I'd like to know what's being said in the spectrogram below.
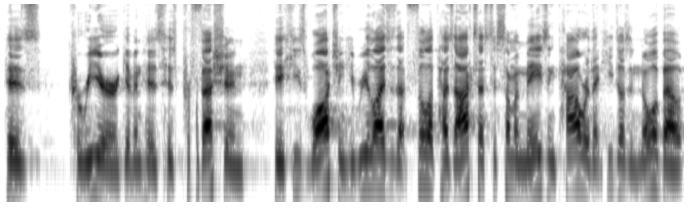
his career, given his, his profession, he, he's watching. He realizes that Philip has access to some amazing power that he doesn't know about.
